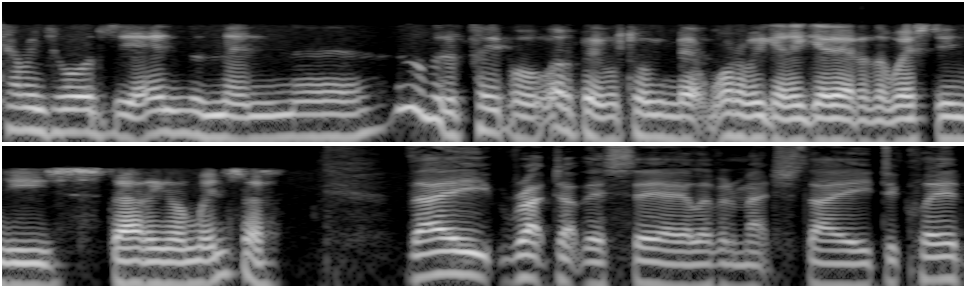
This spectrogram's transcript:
coming towards the end, and then uh, a little bit of people, a lot of people talking about what are we going to get out of the West Indies starting on Wednesday. They wrapped up their CA11 match. They declared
